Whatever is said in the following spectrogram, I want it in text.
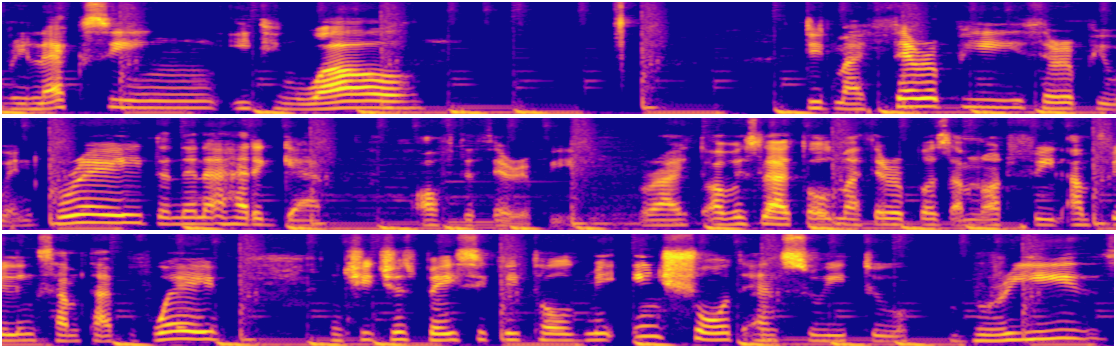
relaxing, eating well, did my therapy. Therapy went great, and then I had a gap of the therapy. Right? Obviously, I told my therapist I'm not feel I'm feeling some type of way, and she just basically told me, in short and sweet, to breathe,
